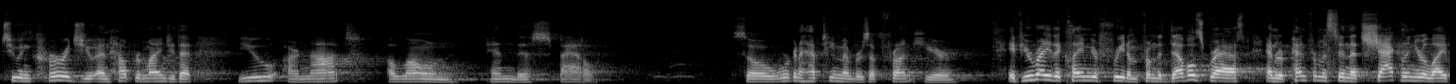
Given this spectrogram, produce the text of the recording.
to encourage you and help remind you that you are not alone in this battle. So we're going to have team members up front here. If you're ready to claim your freedom from the devil's grasp and repent from a sin that's shackling your life,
